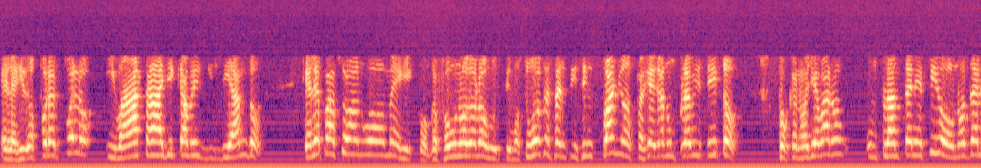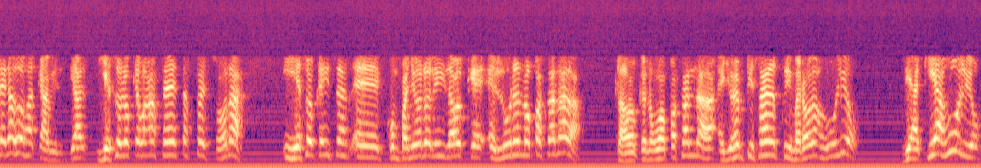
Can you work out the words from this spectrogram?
elegidos por el pueblo, y van a estar allí cabildeando. ¿Qué le pasó a Nuevo México, que fue uno de los últimos? Tuvo 65 años después que ganó un plebiscito, porque no llevaron un plan Tennessee o unos delegados a cabildear. Y eso es lo que van a hacer estas personas. Y eso que dice el eh, compañero legislador, que el lunes no pasa nada. Claro que no va a pasar nada. Ellos empiezan el primero de julio. De aquí a julio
